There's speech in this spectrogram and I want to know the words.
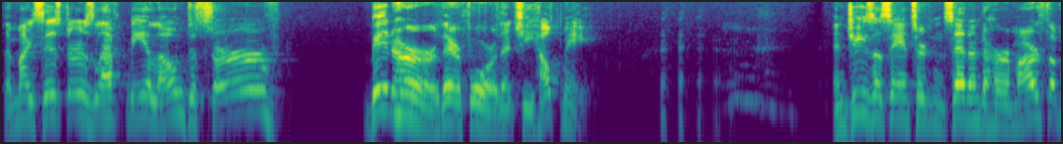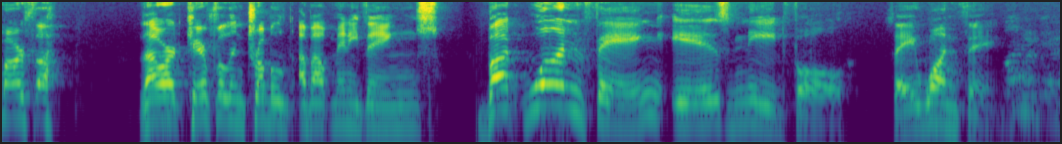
that my sister has left me alone to serve? Bid her therefore that she help me and Jesus answered and said unto her Martha Martha thou art careful and troubled about many things but one thing is needful. Say one thing, one thing.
